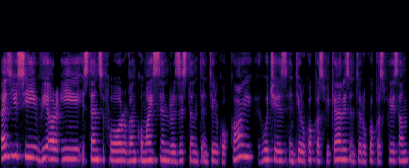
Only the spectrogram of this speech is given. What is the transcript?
As you see, VRE stands for vancomycin resistant enterococci, which is Enterococcus faecalis, Enterococcus faecium,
